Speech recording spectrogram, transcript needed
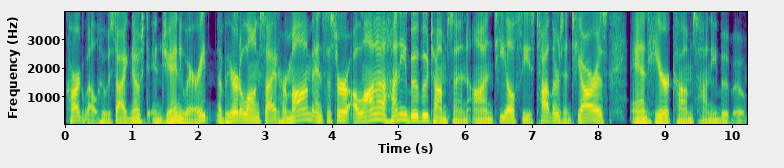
Cardwell, who was diagnosed in January, appeared alongside her mom and sister Alana Honey Boo Boo Thompson on TLC's Toddlers and Tiaras and Here Comes Honey Boo Boo.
